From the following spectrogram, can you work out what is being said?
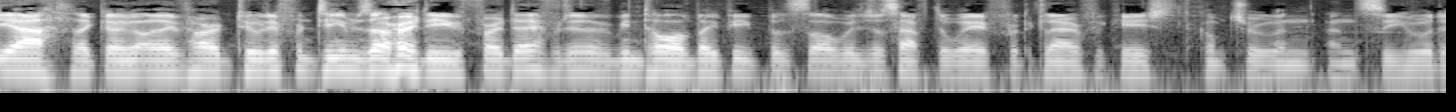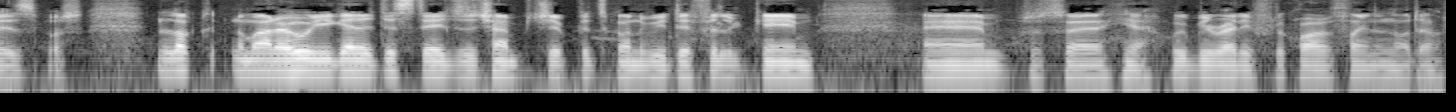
Yeah, like I, have heard two different teams already for definite. I've been told by people, so we'll just have to wait for the clarification to come through and, and see who it is. But look, no matter who you get at this stage of the championship, it's going to be a difficult game. Um, but uh, yeah, we'll be ready for the quarter final, no doubt.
